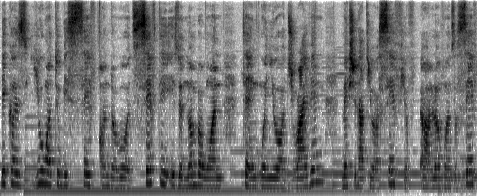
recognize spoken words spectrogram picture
because you want to be safe on the road. Safety is the number one thing when you're driving. Make sure that you are safe your uh, loved ones are safe.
